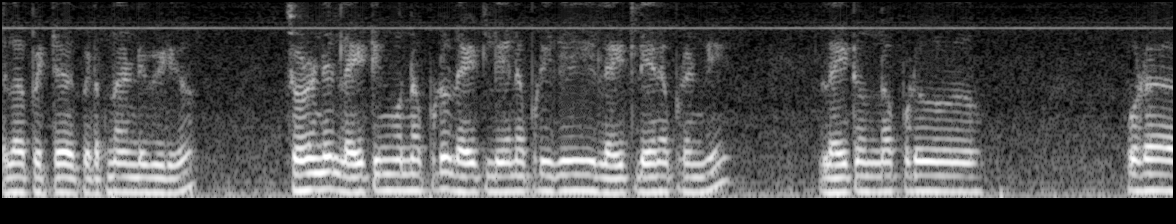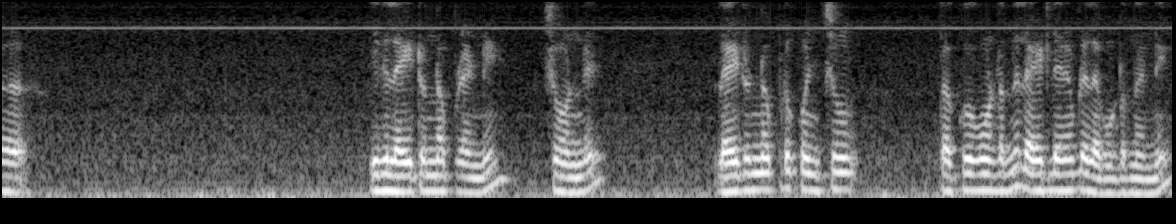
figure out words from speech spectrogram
ఇలా పెట్టే పెడుతున్నానండి వీడియో? చూడండి లైటింగ్ ఉన్నప్పుడు లైట్ లేనప్పుడు ఇది లైట్ లేనప్పుడు అండి. లైట్ ఉన్నప్పుడు కూడా ఇది లైట్ ఉన్నప్పుడు అండి. చూడండి. లైట్ ఉన్నప్పుడు కొంచెం తక్కువగా ఉంటుంది. లైట్ లేనప్పుడు ఇలాగ ఉంటుందండి.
